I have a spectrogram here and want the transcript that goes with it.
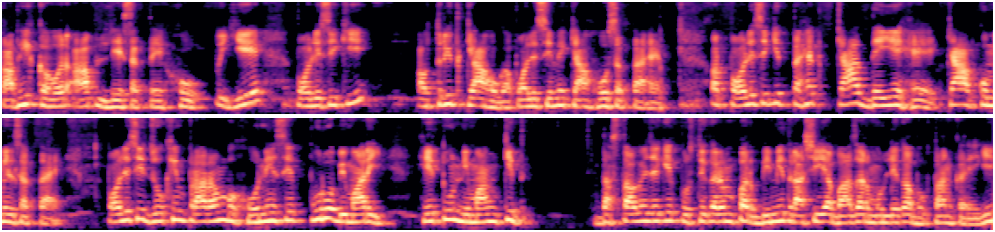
का भी कवर आप ले सकते हो। तो ये पॉलिसी की अवतरित क्या होगा? पॉलिसी में क्या हो सकता है? और पॉलिसी के तहत क्या देय है? क्या आपको मिल सकता है? पॉलिसी जोखिम प्रारंभ होने से पूर्व बीमारी हेतु निमांकित दस्तावेज़ के पुष्टिकरण पर बीमित राशि या बाज़ार मूल्य का भुगतान करेगी।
